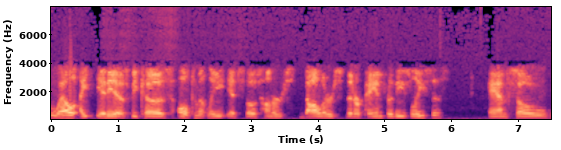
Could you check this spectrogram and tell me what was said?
Well, it is because ultimately it's those hunters' dollars that are paying for these leases, and so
